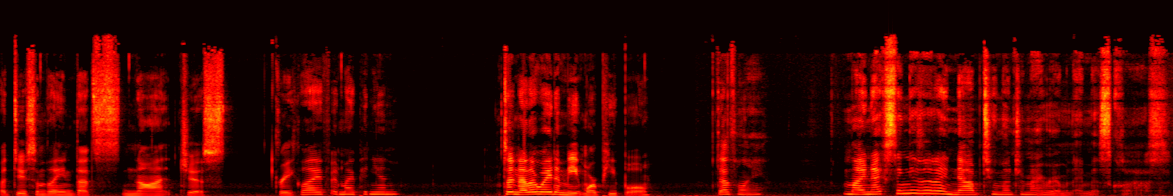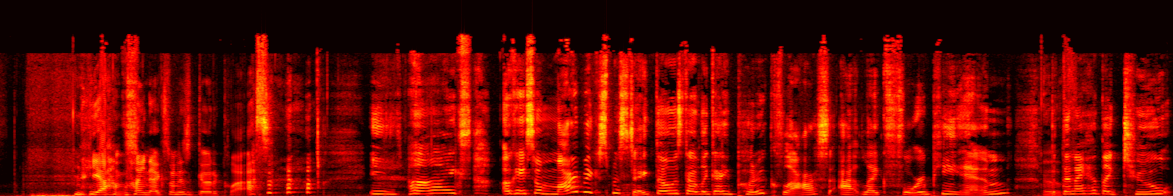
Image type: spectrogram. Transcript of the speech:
But do something that's not just Greek life, in my opinion. It's another way to meet more people. Definitely. My next thing is that I nap too much in my room and I miss class. yeah, my next one is go to class. Yikes. Okay, so my biggest mistake though is that like I put a class at like 4 p.m., but then I had like two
